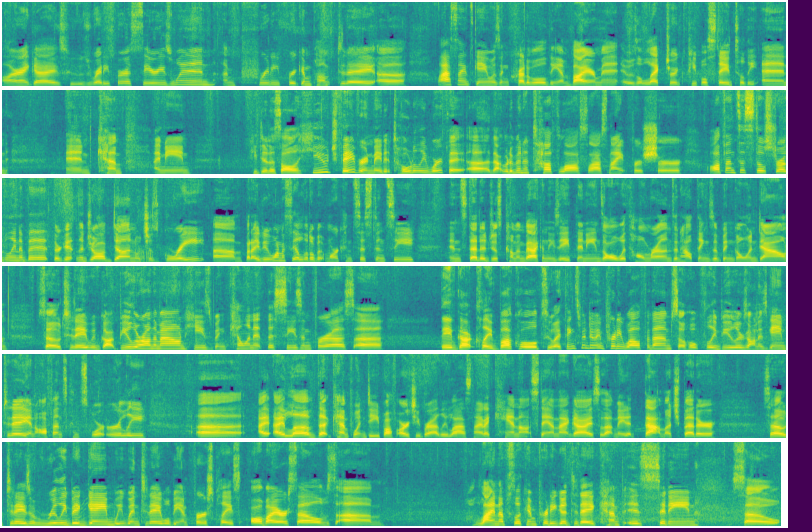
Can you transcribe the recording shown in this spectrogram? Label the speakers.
Speaker 1: All right, guys, who's ready for a series win? I'm pretty freaking pumped today. Uh, last night's game was incredible. The environment, it was electric. People stayed till the end. And Kemp, I mean, he did us all a huge favor and made it totally worth it. Uh, that would have been a tough loss last night for sure. Offense is still struggling a bit. They're getting the job done, which is great. Um, but I do want to see a little bit more consistency instead of just coming back in these eighth innings all with home runs and how things have been going down. So today we've got Buehler on the mound. He's been killing it this season for us. Uh, they've got Clay Buchholz, who I think's been doing pretty well for them. So hopefully Buehler's on his game today and offense can score early. Uh, I, I love that Kemp went deep off Archie Bradley last night. I cannot stand that guy, so that made it that much better. So today's a really big game. We win today, we'll be in first place all by ourselves. Um, lineup's looking pretty good today. Kemp is sitting, so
